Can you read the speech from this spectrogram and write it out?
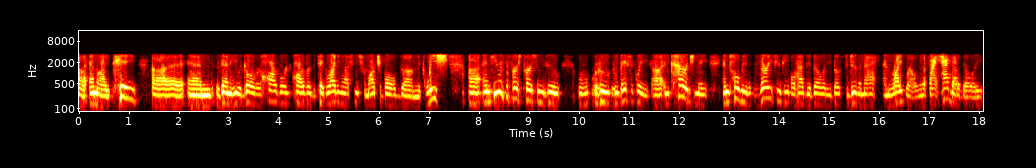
uh, MIT, uh, and then he would go over to Harvard, Harvard to take writing lessons from Archibald uh, MacLeish, uh, and he was the first person who who, who basically uh, encouraged me and told me that very few people had the ability both to do the math and write well. And if I had that ability,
